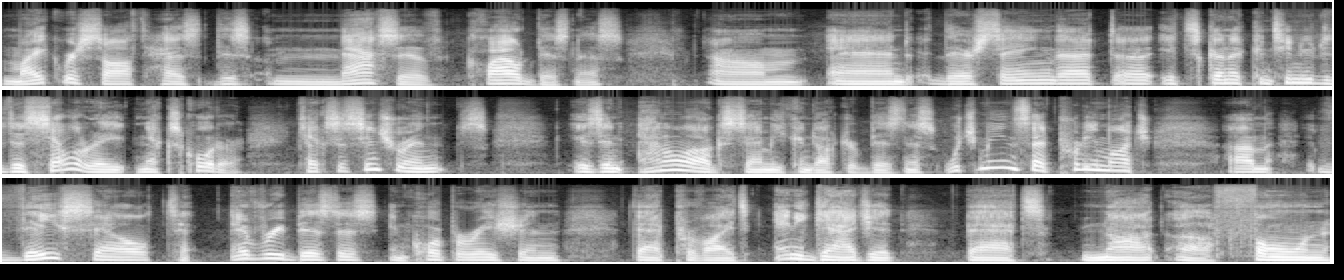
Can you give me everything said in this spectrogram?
Microsoft has this massive cloud business, um, and they're saying that uh, it's going to continue to decelerate next quarter. Texas Instruments is an analog semiconductor business, which means that pretty much um, they sell to every business and corporation that provides any gadget that's not a phone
